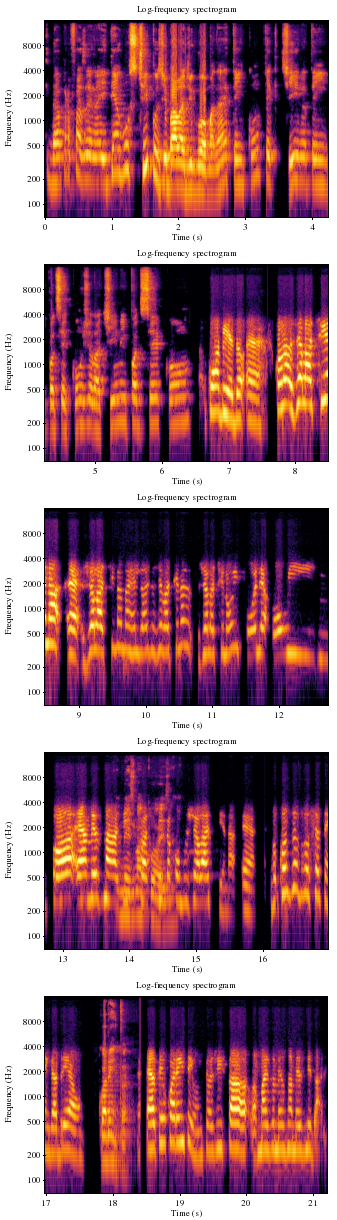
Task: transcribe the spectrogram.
que dá para fazer, né? E tem alguns tipos de bala de goma, né? Tem com pectina, tem, pode ser com gelatina e pode ser com... Com amido, é. Quando a gelatina, é, gelatina, na realidade, a gelatina, gelatina ou em folha ou em, em pó é a mesma, a mesma coisa. como gelatina, é. Quantos anos você tem, Gabriel? 40. É, eu tenho 41, então a gente está mais ou menos na mesma idade.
